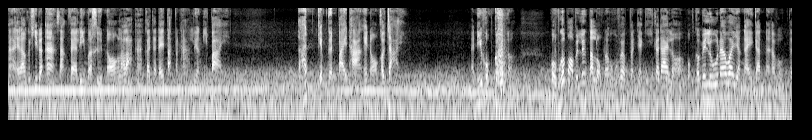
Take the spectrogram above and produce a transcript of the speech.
อ่าไอเราก็คิดว่าอะสั่งแฟริ่งมาคืนน้องแล้วล่ะอะก็จะได้ตัดปัญหาเรื่องนี้ไปดันเก็บเงินปลายทางให้น้องเขาจ่าย อันนี้ผมก็ ผมก็มองเป็นเรื่องตลกนะผมก็แบบมันอย่างนี้ก็ได้เหรอ ผมก็ไม่รู้นะว่ายังไงกันนะครับผมแต่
